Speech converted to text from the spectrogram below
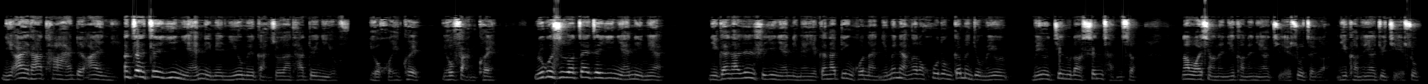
你爱她，她还得爱你。那在这一年里面，你有没有感受到她对你有有回馈、有反馈？如果是说在这一年里面，你跟他认识一年里面也跟他订婚了，你们两个的互动根本就没有没有进入到深层次，那我想呢，你可能你要结束这个，你可能要去结束。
